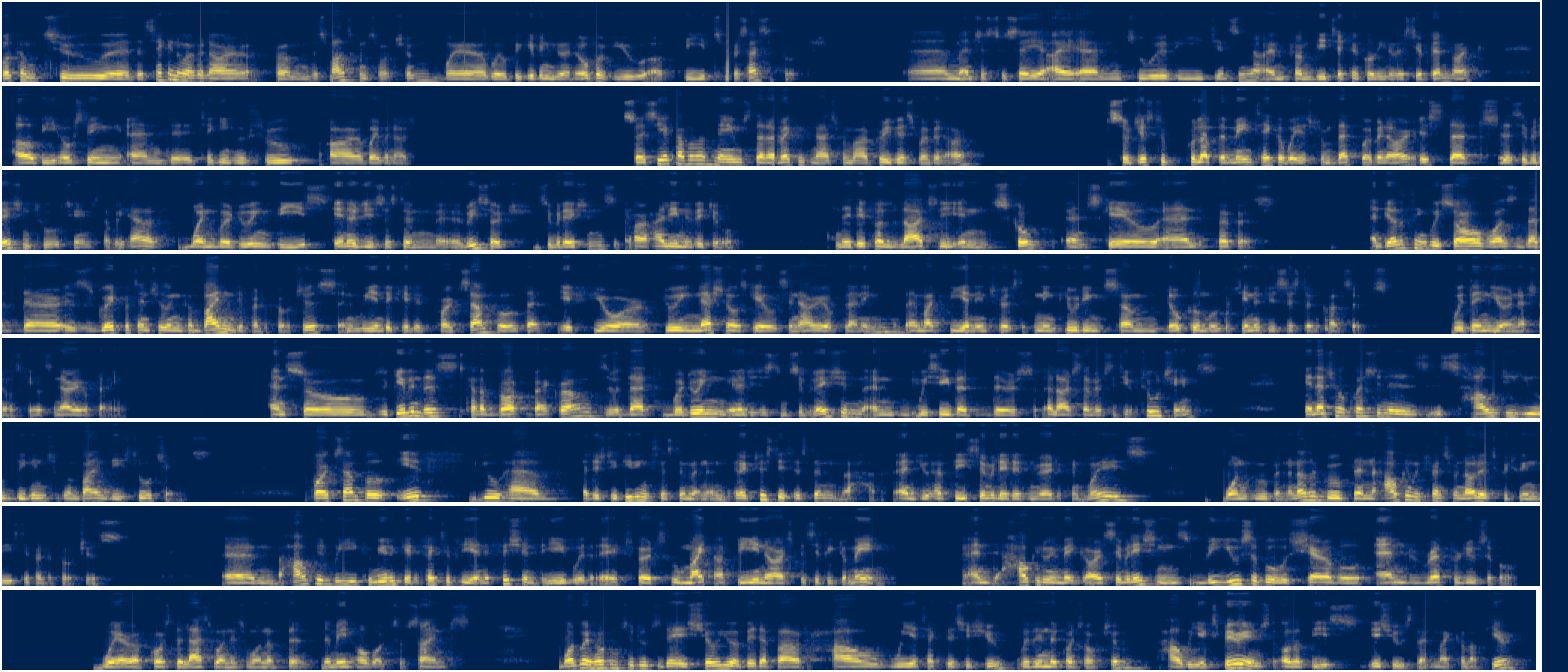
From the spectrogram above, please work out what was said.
Welcome to uh, the second webinar from the SMILES Consortium, where we'll be giving you an overview of the precise approach. Um, and just to say, I am Tue V. Jensen. I'm from the Technical University of Denmark. I'll be hosting and uh, taking you through our webinar. So I see a couple of names that I recognize from our previous webinar. So just to pull up the main takeaways from that webinar is that the simulation tool chains that we have when we're doing these energy system uh, research simulations are highly individual. And they differ largely in scope and scale and purpose. And the other thing we saw was that there is great potential in combining different approaches. And we indicated, for example, that if you're doing national scale scenario planning, there might be an interest in including some local multi-energy system concepts within your national scale scenario planning. And so, so, given this kind of broad background that we're doing energy system simulation and we see that there's a large diversity of tool chains, a natural question is, is how do you begin to combine these tool chains? For example, if you have a district heating system and an electricity system uh, and you have these simulated in very different ways, one group and another group, then how can we transfer knowledge between these different approaches? Um, how can we communicate effectively and efficiently with experts who might not be in our specific domain? And how can we make our simulations reusable, shareable, and reproducible? Where, of course, the last one is one of the, the main hallmarks of science. What we're hoping to do today is show you a bit about how we attack this issue within the consortium, how we experienced all of these issues that might come up here,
